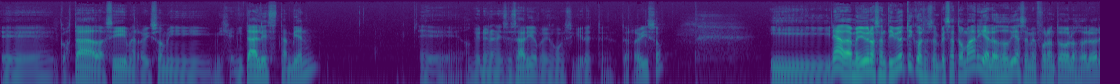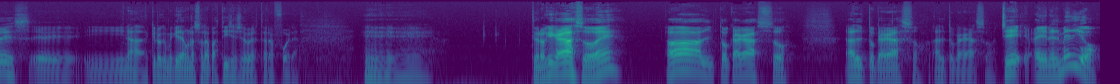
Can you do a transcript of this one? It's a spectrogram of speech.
eh, el costado, así, me revisó mis genitales también, eh, aunque no era necesario, me dijo, si quieres te reviso. Y nada, me dio unos antibióticos, los empecé a tomar y a los dos días se me fueron todos los dolores. Eh, y nada, creo que me queda una sola pastilla y ya voy a estar afuera. Eh, pero qué cagazo, ¿eh? Alto cagazo. Alto cagazo, alto cagazo. Che, en el medio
